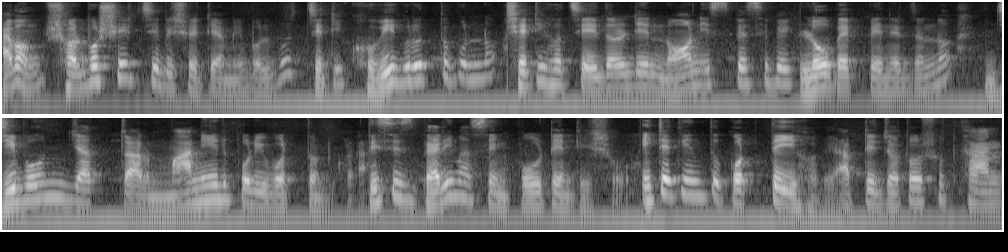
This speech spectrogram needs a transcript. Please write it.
এবং সর্বশেষ যে বিষয়টি আমি বলব, যেটি খুবই গুরুত্বপূর্ণ, সেটি হচ্ছে এই ধরনের নন স্পেসিফিক লো ব্যাক পেনের জন্য জীবনযাত্রার মানের পরিবর্তন করা। This is very much important issue এটা কিন্তু করতেই হবে। আপনি যত ওষুধ খান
